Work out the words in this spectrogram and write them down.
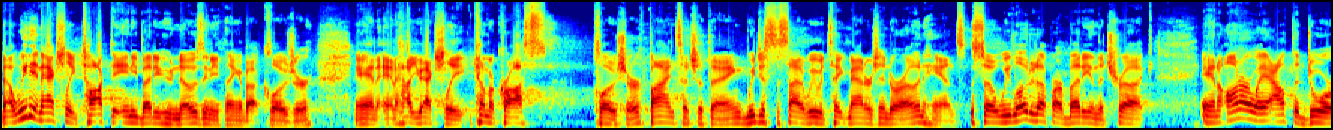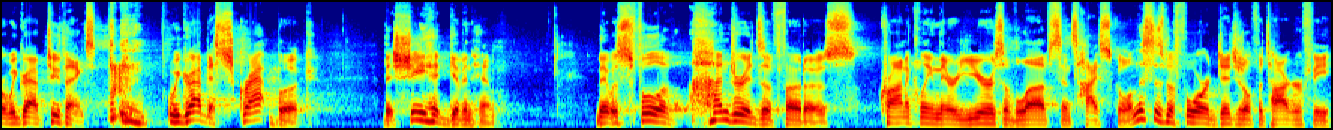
Now, we didn't actually talk to anybody who knows anything about closure and, and how you actually come across closure, find such a thing. We just decided we would take matters into our own hands. So we loaded up our buddy in the truck. And on our way out the door, we grabbed two things. we grabbed a scrapbook that she had given him that was full of hundreds of photos chronicling their years of love since high school. And this is before digital photography.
